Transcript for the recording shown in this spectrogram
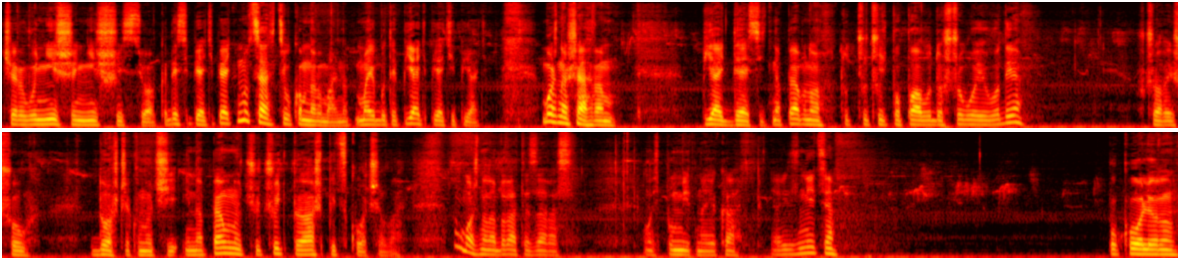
червоніше, ніж шістерка. Десь 5,5. Ну це цілком нормально. Має бути 5-5,5. Можна ще грам 5-10. Напевно, тут чуть-чуть попало дощової води. Вчора йшов дощик вночі і напевно чуть-чуть pH підскочила. Ну, можна набрати зараз ось помітна яка різниця по кольору.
